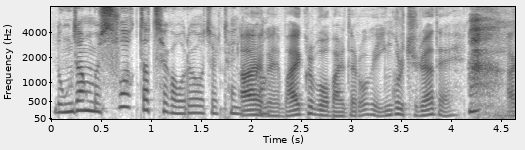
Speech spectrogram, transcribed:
농작물 수확 자체가 어려워질 테니까. 아, 그 마이클 보어 말대로 인구를 줄여야 돼. 아,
